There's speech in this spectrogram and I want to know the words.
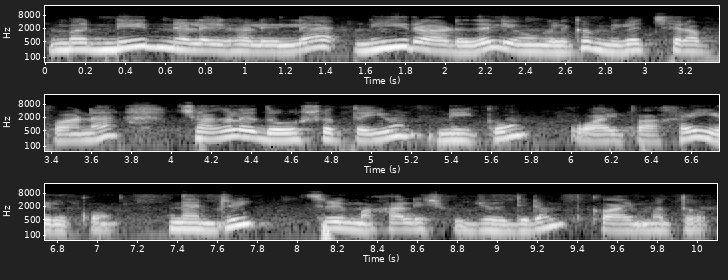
இந்த மாதிரி நீர்நிலைகளில் நீராடுதல் இவங்களுக்கு மிகச்சிறப்பான சகல தோஷத்தையும் நீக்கும் வாய்ப்பாக இருக்கும். நன்றி. ஸ்ரீ மகாலட்சுமி ஜோதிடம் கோயம்புத்தூர்.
